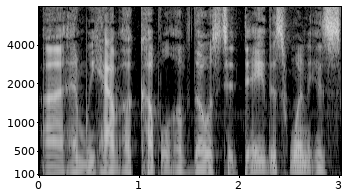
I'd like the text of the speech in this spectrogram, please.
Uh, and we have a couple of those today. This one is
